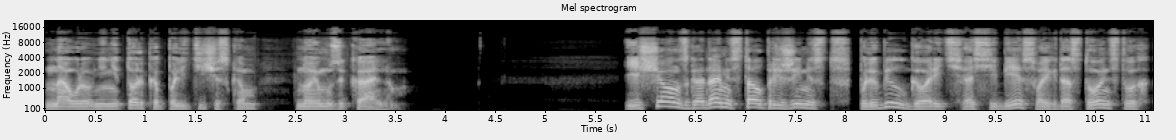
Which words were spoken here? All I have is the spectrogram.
на уровне не только политическом, но и музыкальном. Еще он с годами стал прижимист, полюбил говорить о себе, своих достоинствах,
